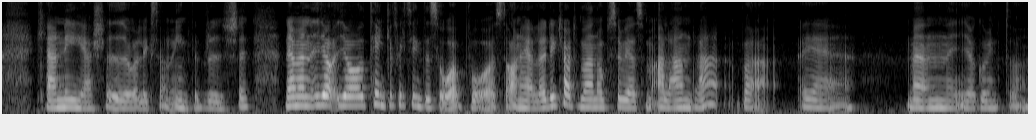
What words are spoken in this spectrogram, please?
klär ner sig och liksom inte bryr sig. Nej men jag, jag tänker faktiskt inte så på stan heller. Det är klart att man observerar som alla andra bara. Eh, men jag går inte och,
